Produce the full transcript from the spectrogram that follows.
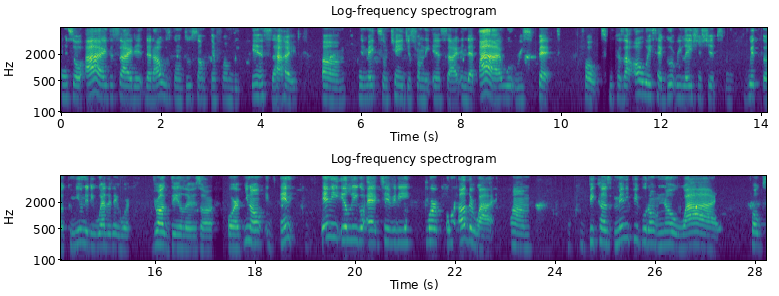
And so I decided that I was going to do something from the inside um, and make some changes from the inside, and that I would respect folks because I always had good relationships with the community, whether they were drug dealers or or you know any any illegal activity or or otherwise. Um, because many people don't know why folks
